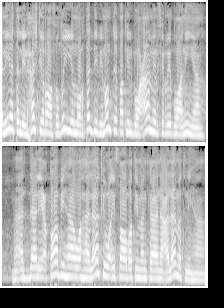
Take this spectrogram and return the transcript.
آلية للحشد الرافضي المرتد بمنطقة البعامر في الرضوانية ما أدى لإعطابها وهلاك وإصابة من كان على متنها.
